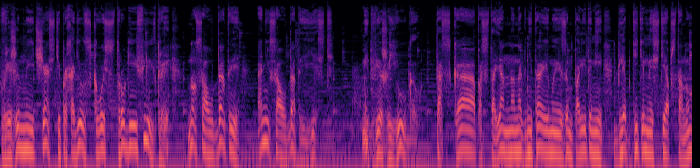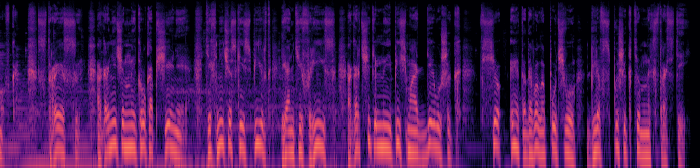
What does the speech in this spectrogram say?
в режимные части проходил сквозь строгие фильтры, но солдаты, они солдаты и есть. Медвежий угол, тоска, постоянно нагнетаемые замполитами для бдительности обстановка, стрессы, ограниченный круг общения, технический спирт и антифриз, огорчительные письма от девушек — все это давало почву для вспышек темных страстей.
